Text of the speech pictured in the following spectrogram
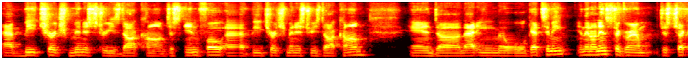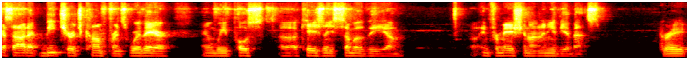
at bechurchministries.com. Just info at bechurchministries.com. And uh, that email will get to me. And then on Instagram, just check us out at Be Church Conference. We're there and we post uh, occasionally some of the um, information on any of the events. Great.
